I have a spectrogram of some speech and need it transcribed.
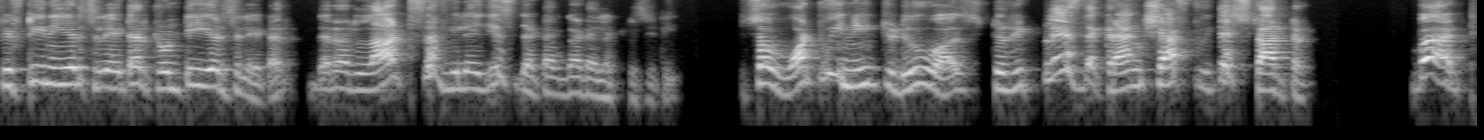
fifteen years later twenty years later there are lots of villages that have got electricity so what we need to do was to replace the crankshaft with a starter But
